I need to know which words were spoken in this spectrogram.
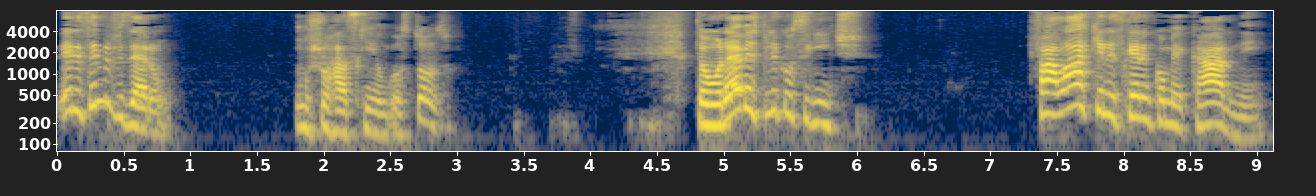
Eles sempre fizeram um churrasquinho gostoso. Então o Rebbe explica o seguinte: falar que eles querem comer carne,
